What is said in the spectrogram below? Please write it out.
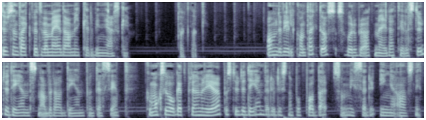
Tusen tack för att du var med idag, Mikael Winiarski. Tack, tack. Om du vill kontakta oss så går det bra att mejla till studiodn.se. Kom också ihåg att prenumerera på Studio DN där du lyssnar på poddar så missar du inga avsnitt.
